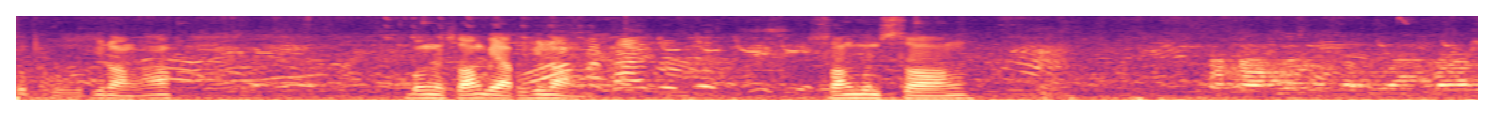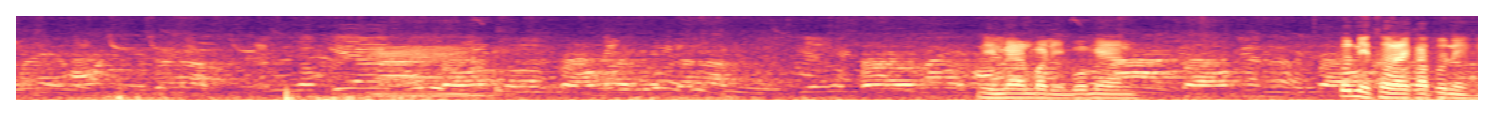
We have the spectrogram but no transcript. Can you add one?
ทุกผูพี่น้องเอาเบิ้งสองแบบพี่น้องสองหมื่นสองนี่แมนบ่นี่บ่แมนตัวนี้เท่าไหรครับตัวนี้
